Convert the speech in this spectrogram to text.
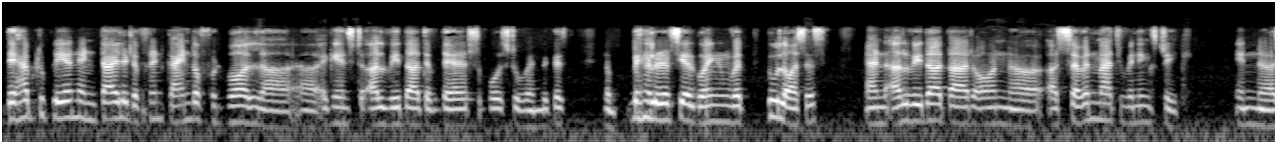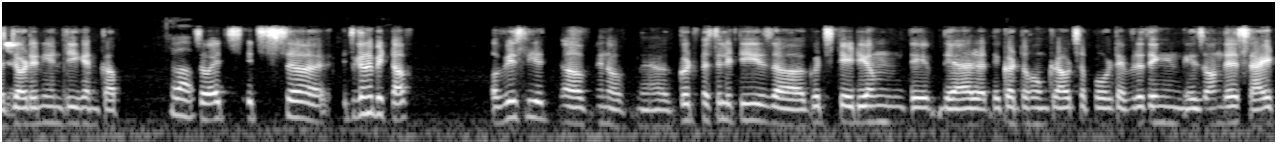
they have to play an entirely different kind of football uh, uh, against Al Wehdat if they are supposed to win because you know, Bengaluru FC are going with two losses and Al Wehdat are on uh, a seven match winning streak in uh, Yeah. Jordanian League and Cup. Wow. So it's it's uh, it's going to be tough. Obviously, uh, you know, uh, good facilities, uh, good stadium. They they are they got the home crowd support. Everything is on their side.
